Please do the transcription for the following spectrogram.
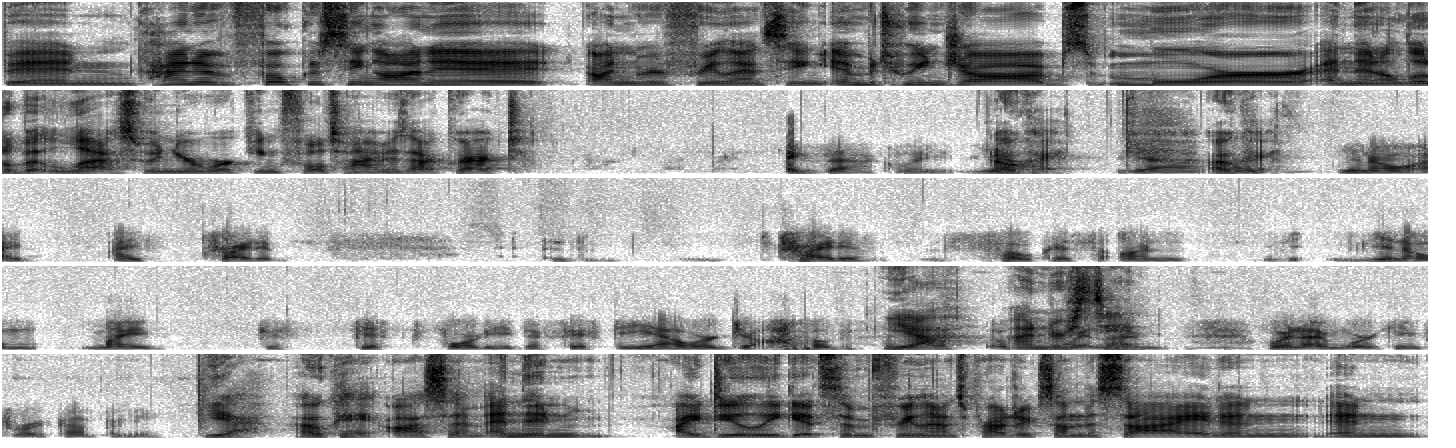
been kind of focusing on it on your freelancing in between jobs more, and then a little bit less when you're working full time. Is that correct? Exactly. Yeah. Okay. Yeah. Okay. I, you know, I I try to try to focus on you know my 40 to 50 hour job. Yeah, understand. when, I'm, when I'm working for a company. Yeah. Okay. Awesome. And then ideally get some freelance projects on the side and and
